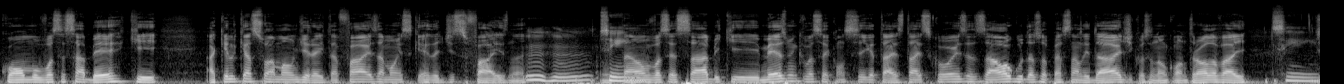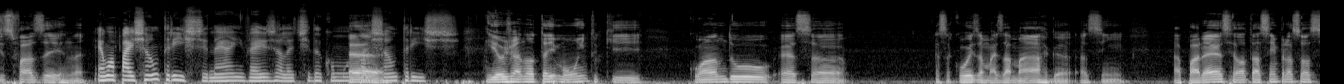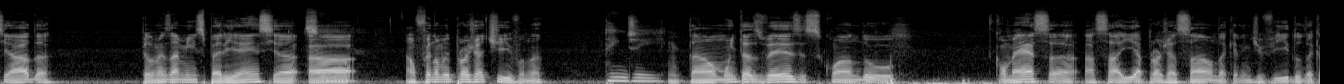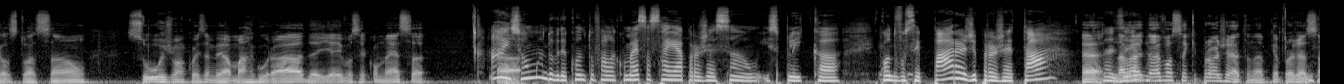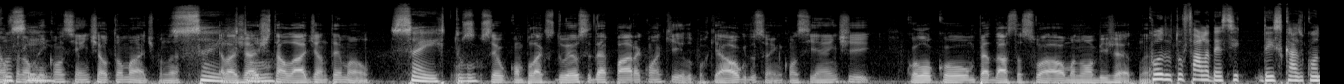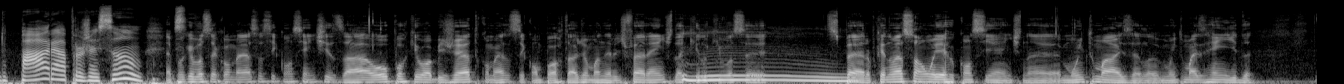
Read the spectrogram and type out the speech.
como você saber que aquilo que a sua mão direita faz, a mão esquerda desfaz, né? Uhum. Então você sabe que mesmo que você consiga tais tais coisas, algo da sua personalidade que você não controla vai sim. desfazer, né? É uma paixão triste, né? A inveja ela é tida como uma É. paixão triste. E eu já notei muito que quando essa essa coisa mais amarga assim aparece, ela está sempre associada, pelo menos na minha experiência, a, a um fenômeno projetivo, né? Entendi. Então, muitas vezes, quando começa a sair a projeção daquele indivíduo, daquela situação, surge uma coisa meio amargurada e aí você começa. Ah, e só uma dúvida. Quando tu fala começa a sair a projeção, explica quando você para de projetar. É, Tá na verdade não é você que projeta, né? Porque a projeção é um fenômeno Inconsciente. automático, né? Certo. Ela já está lá de antemão. Certo. O, seu complexo do eu se depara com aquilo, porque algo do seu inconsciente colocou um pedaço da sua alma num objeto, né? Quando tu fala desse, desse caso, quando para a projeção, É porque você começa a se conscientizar ou porque o objeto começa a se comportar de uma maneira diferente daquilo que você Hum, espera. Porque não é só um erro consciente, né? É muito mais, ela é muito mais renhida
